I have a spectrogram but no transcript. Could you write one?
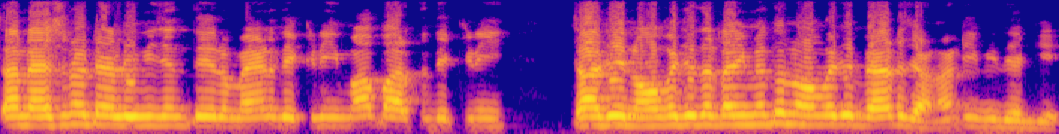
ਤਾਂ ਨੈਸ਼ਨਲ ਟੈਲੀਵਿਜ਼ਨ ਤੇ ਰਮਾਇਣ ਦੇਖਣੀ, ਮਹਾਭਾਰਤ ਦੇਖਣੀ, ਤਾਂ ਜੇ 9 ਵਜੇ ਦਾ ਟਾਈਮ ਹੈ ਤਾਂ 9 ਵਜੇ ਬੈਠ ਜਾਣਾ ਟੀਵੀ ਦੇ ਅੱਗੇ।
